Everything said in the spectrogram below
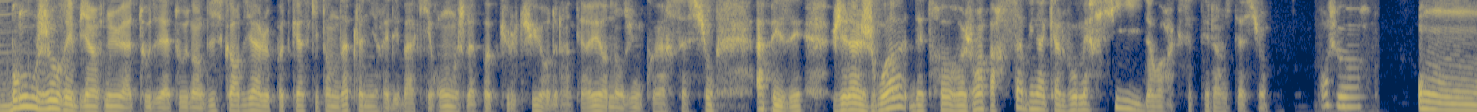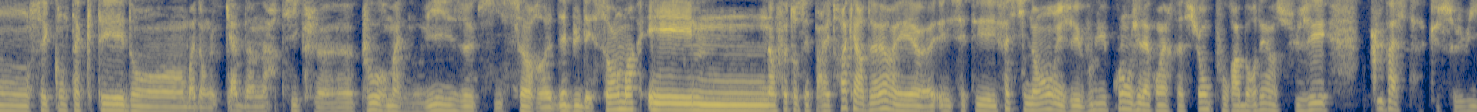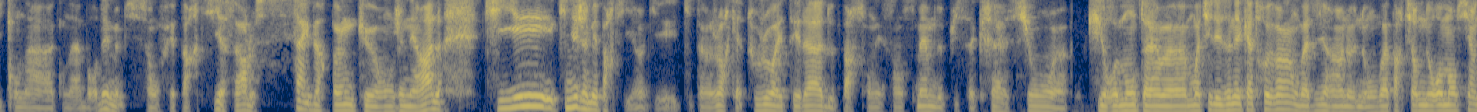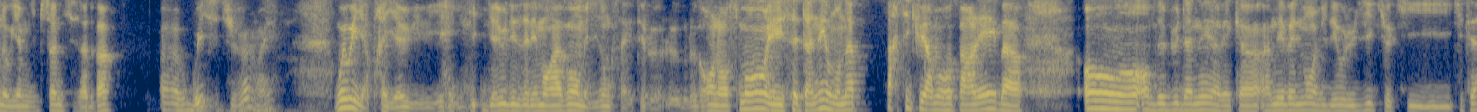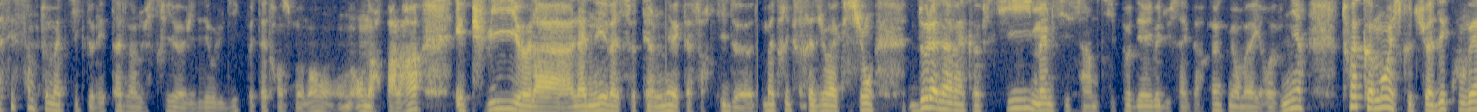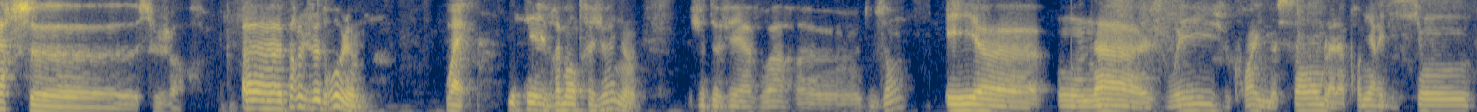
Bonjour et bienvenue à toutes et à tous dans Discordia, le podcast qui tente d'aplanir les débats qui rongent la pop culture de l'intérieur dans une conversation apaisée. J'ai la joie d'être rejoint par Sabrina Calvo. Merci d'avoir accepté l'invitation. Bonjour. On s'est contacté dans, bah, dans le cadre d'un article pour Mad Movies qui sort début décembre. Et hum, en fait, on s'est parlé trois quarts d'heure et, et c'était fascinant. Et j'ai voulu prolonger la conversation pour aborder un sujet plus vaste que celui qu'on a a abordé, même si ça en fait partie, à savoir le cyberpunk en général, qui est qui n'est jamais parti, hein, qui, est, qui, est, un genre qui a toujours été là de par son essence même depuis sa création, qui remonte à la moitié des années 80, on va dire. Hein, on va partir de nos romans ancien de William Gibson, si ça te va? Euh, Oui, si tu veux, oui. Oui, oui, après, il y, a eu, des éléments avant, mais disons que ça a été le, grand lancement. Et cette année, on en a particulièrement reparlé. Bah, en, début d'année avec un, un, événement vidéoludique qui, qui, était assez symptomatique de l'état de l'industrie euh, vidéoludique, peut-être en ce moment, on, en reparlera. Et puis euh, l'année va se terminer avec la sortie de Matrix Resurrection de la Navakovsky, même si c'est un petit peu dérivé du cyberpunk, mais on va y revenir. Toi, comment est-ce que tu as découvert ce genre? Euh, Par le jeu de rôle. Ouais. J'étais vraiment très jeune. Je devais avoir euh, 12 ans. Et euh, on a joué, je crois, il me semble, à la première édition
